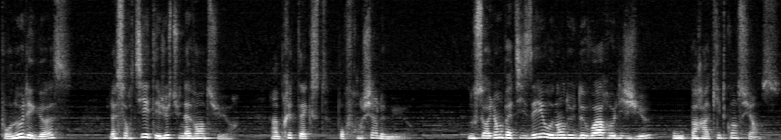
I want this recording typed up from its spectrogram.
pour nous les gosses, la sortie était juste une aventure, un prétexte pour franchir le mur. Nous serions baptisés au nom du devoir religieux ou par acquis de conscience.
